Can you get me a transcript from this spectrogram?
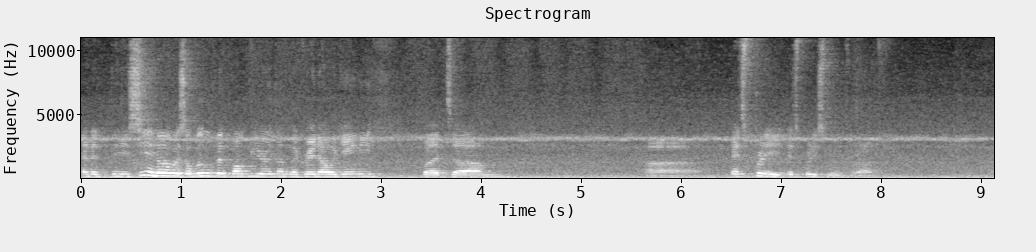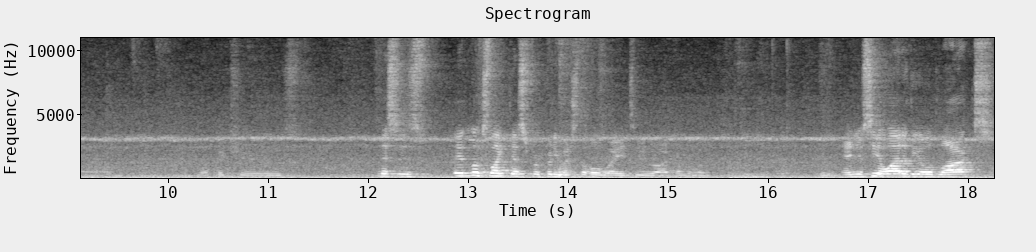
and it, the C&O is a little bit bumpier than the Great Allegheny, but um, uh, it's pretty it's pretty smooth throughout. Um, more pictures. This is it looks like this for pretty much the whole way to uh, Cumberland. And you'll see a lot of the old locks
